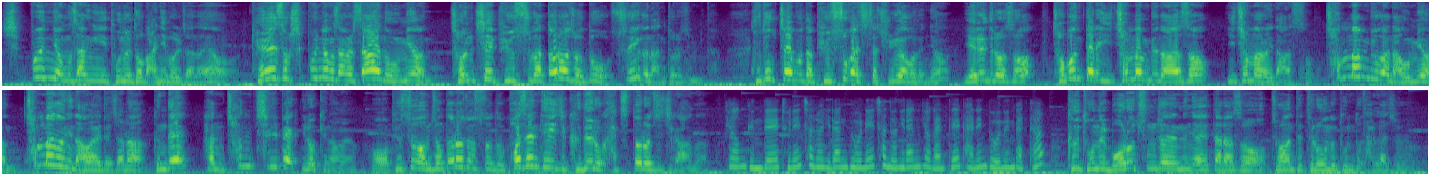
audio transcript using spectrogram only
10분 영상이 돈을 더 많이 벌잖아요. 계속 10분 영상을 쌓아놓으면 전체 뷰수가 떨어져도 수익은 안 떨어집니다. 구독자보다 뷰수가 진짜 중요하거든요. 예를 들어서 저번 달에 2천만 뷰 나와서 2천만 원이 나왔어. 1000만 뷰가 나오면 1000만 원이 나와야 되잖아. 근데 한 1700 이렇게 나와요. 어, 뷰수가 엄청 떨어졌어도 퍼센테이지 그대로 같이 떨어지지가 않아. 형 근데 돈에 천 원이랑 돈에 천 원이랑 형한테 가는 돈은 같아? 그 돈을 뭐로 충전했느냐에 따라서 저한테 들어오는 돈도 달라져요.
